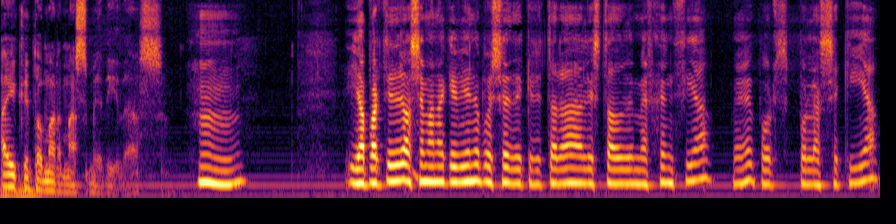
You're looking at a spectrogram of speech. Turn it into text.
hay que tomar más medidas. Mm. Y a partir de la semana que viene pues se decretará el estado de emergencia ¿eh? por, por la sequía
